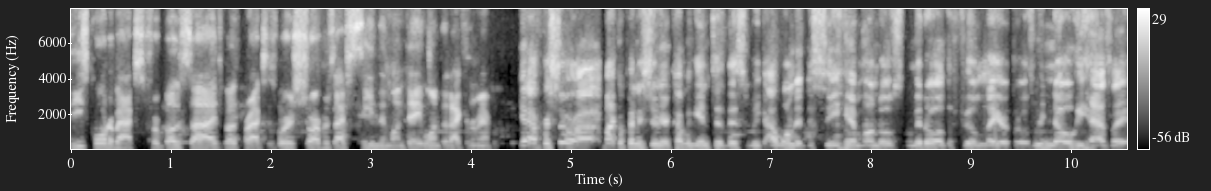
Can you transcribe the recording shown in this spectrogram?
these quarterbacks for both sides, both practices, were as sharp as I've seen them on day one that I can remember. Yeah, for sure. Uh, Michael Penix Jr. coming into this week, I wanted to see him on those middle of the field layer throws. We know he has an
